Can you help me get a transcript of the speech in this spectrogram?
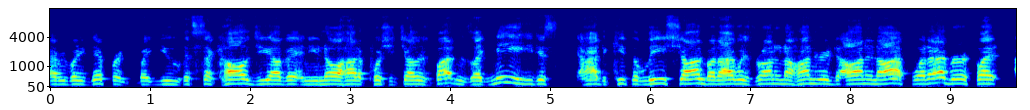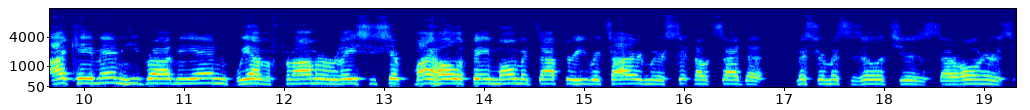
everybody different, but you the psychology of it, and you know how to push each other's buttons. Like me, you just had to keep the leash on, but I was running a hundred on and off, whatever. But I came in, he brought me in. We have a phenomenal relationship. My Hall of Fame moments after he retired, and we were sitting outside the Mr. and Mrs. Ilitch's, our owners,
